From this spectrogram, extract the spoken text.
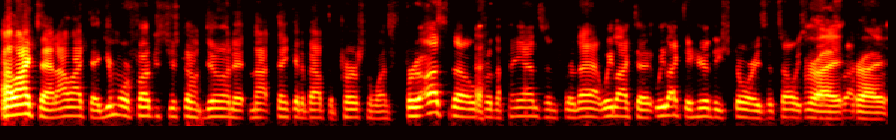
I like that. I like that. You're more focused just on doing it, not thinking about the personal ones. For us, though, for the fans and for that, we like to we like to hear these stories. It's always right, right.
